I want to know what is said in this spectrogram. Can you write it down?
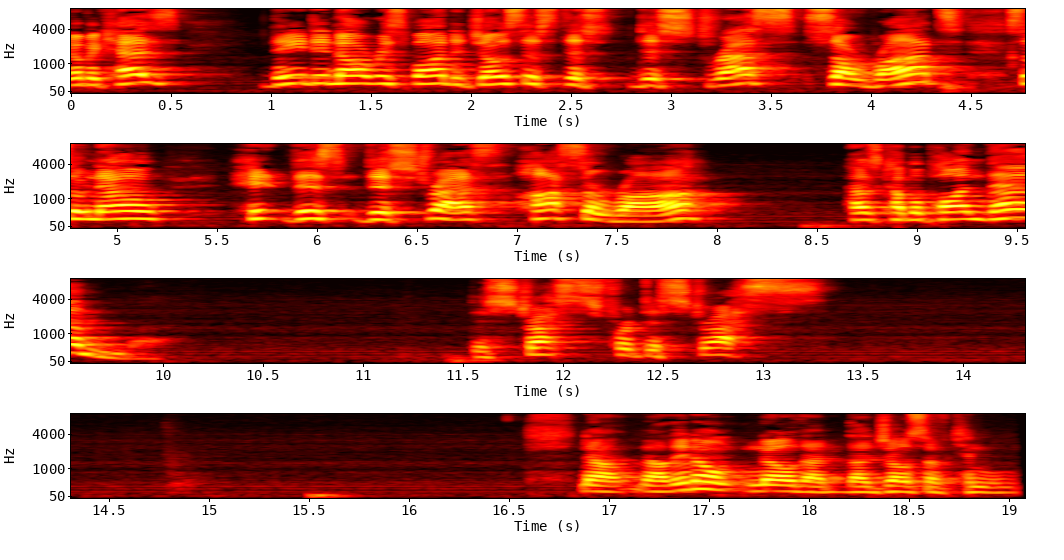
You know, because they did not respond to Joseph's dis- distress, sarat. So now this distress, hasara, has come upon them. Distress for distress. Now, now they don't know that, that Joseph can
